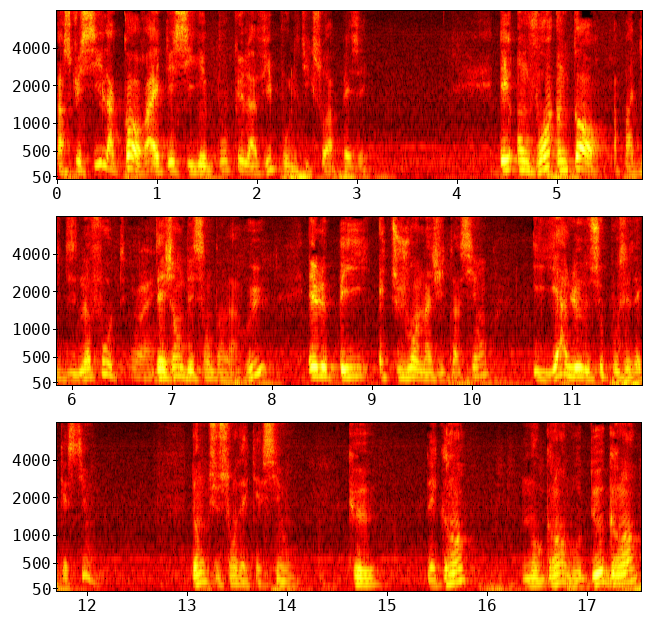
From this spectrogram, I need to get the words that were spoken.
Parce que si l'accord a été signé pour que la vie politique soit apaisée, et on voit encore, à partir du 19 août, Ouais. des gens descendent dans la rue, et le pays est toujours en agitation, il y a lieu de se poser des questions. Donc ce sont des questions que les grands, nos grands, nos deux grands,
